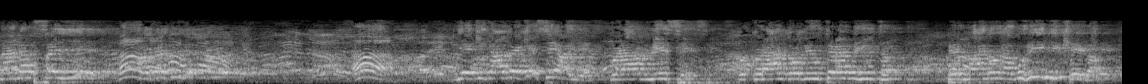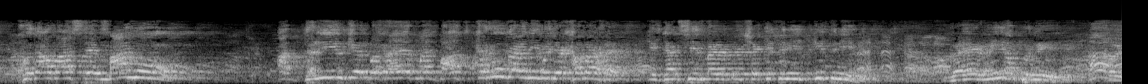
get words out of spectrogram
نانا صحیح یہ کتابیں کیسے آئی ہے قرآن سے تو قرآن تو ابھی اترا نہیں تھا۔ پھر مانو نہ وہی لکھے گا۔ خدا واسطے مانو۔ اب دلیل کے بغیر میں بات کروں گا نہیں مجھے خبر ہے کہ جنسیز میرے پیچھے کتنی کتنی ہے۔ غیر نہیں اپنی۔ ہائے،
